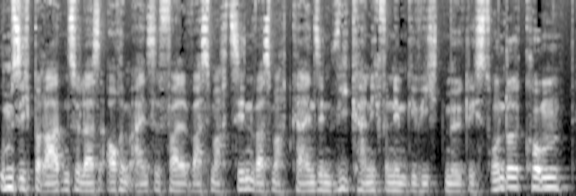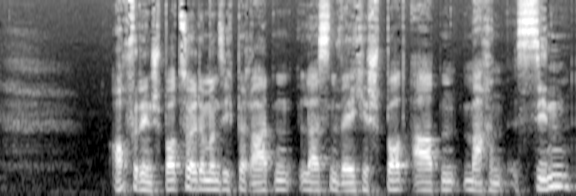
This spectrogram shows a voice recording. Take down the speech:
um sich beraten zu lassen, auch im Einzelfall, was macht Sinn, was macht keinen Sinn, wie kann ich von dem Gewicht möglichst runterkommen. Auch für den Sport sollte man sich beraten lassen, welche Sportarten machen Sinn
